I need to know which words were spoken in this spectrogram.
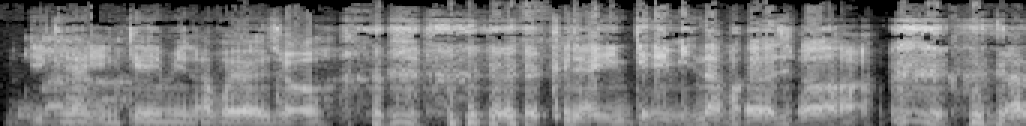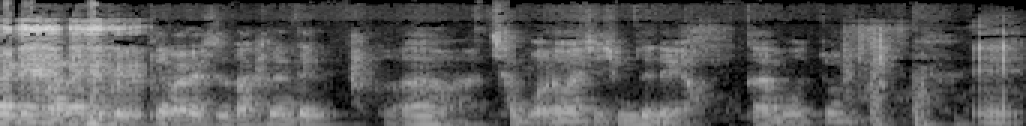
뭔가 그냥 인게임이나 보여줘. 그냥 인게임이나 보여줘. 간단하게 말하면 그렇게 말할 수밖에 한데 아, 참 뭐라고 하기 힘드네요. 그러니까 뭐 좀 예.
